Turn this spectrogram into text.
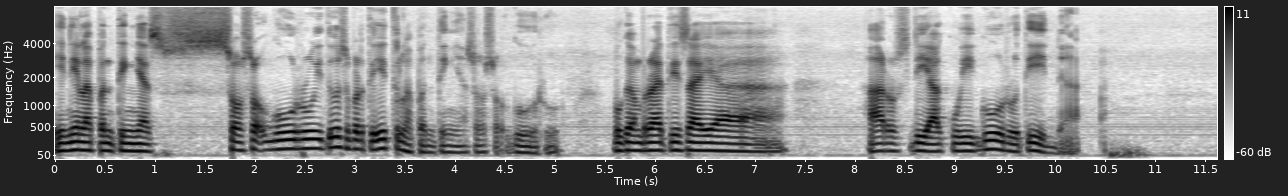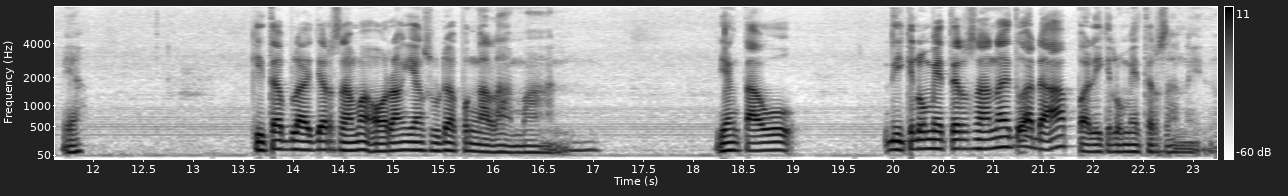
Inilah pentingnya sosok guru itu seperti itulah pentingnya sosok guru. Bukan berarti saya harus diakui guru tidak. Ya. Kita belajar sama orang yang sudah pengalaman. Yang tahu di kilometer sana itu ada apa di kilometer sana itu?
